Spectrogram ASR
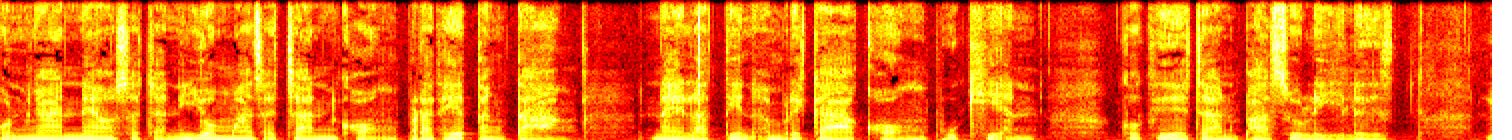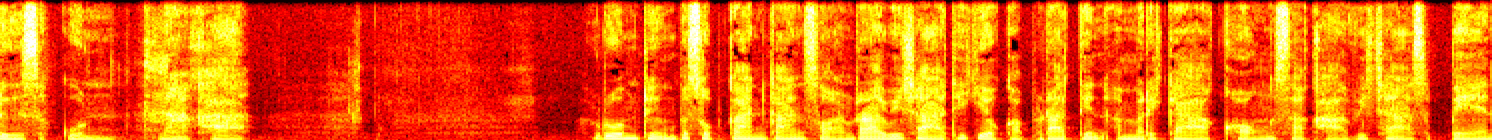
ผลงานแนวสัจจนิยมมหัศจรรย์ของประเทศต่างๆ ในลาตินอเมริกาของผู้เขียน ก็คืออาจารย์พาสุรีหรือลือสกุลนะคะ รวมถึงประสบการณ์การสอนรายวิชาที่เกี่ยวกับลาตินอเมริกาของสาขาวิชาสเปน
